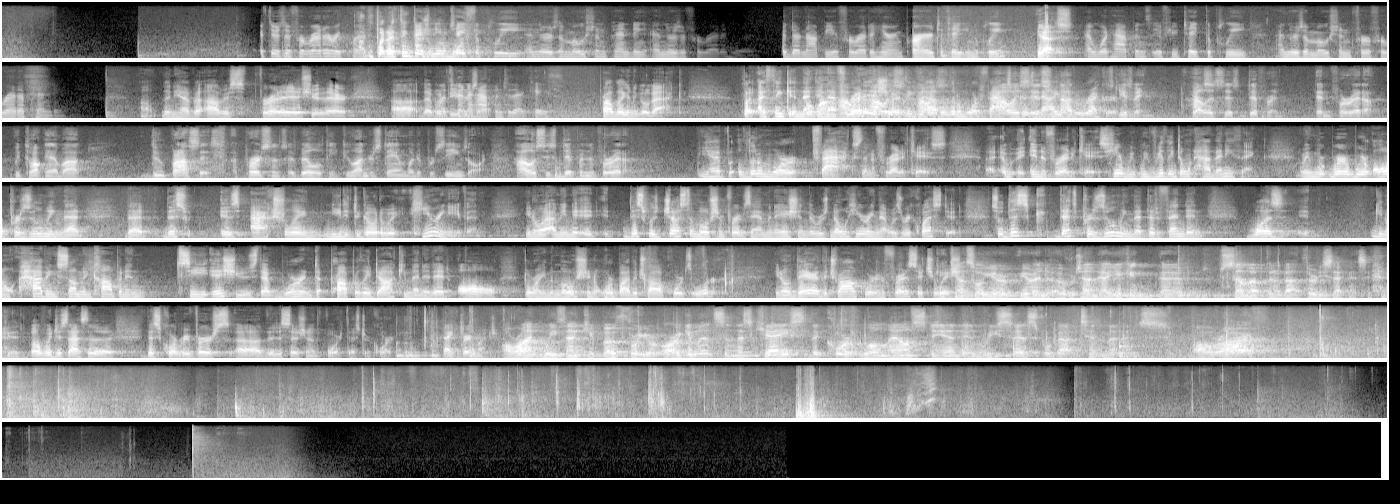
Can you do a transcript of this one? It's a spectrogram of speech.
If there's a Faretta request. But I think there's a little And more- you take the plea, and there's a motion pending, and there's a Faretta hearing, should there not be a Faretta hearing prior to taking the plea? Yes. And what happens if you take the plea and there's a motion for Faretta pending? Well, Then you have an obvious Faretta issue there uh, that would What's be What's going to happen to that case? Probably going to go back. But I think in that, in Well, that how- how issue, I think you have a little more facts, because now you have a record. Excuse me, how is this different than Faretta? We're talking about due process, a person's ability to understand what the proceedings are. How is this different than Faretta? you have a little more facts than a Faretta case, uh, in a Faretta case. Here, we, we really don't have anything. I mean, we're, we're, we're all presuming that, that this is actually needed to go to a hearing even. You know, I mean, it, it, this was just a motion for examination. There was no hearing that was requested. So this, that's presuming that the defendant was, you know, having some incompetency issues that weren't properly documented at all during the motion or by the trial court's order. You know, there, the trial court in a Faretta Okay, situation. Counsel, you're, you're into overtime now. You can uh, sum up in about 30 seconds if you could. Well, we just ask that this court reverse uh, the decision of the Fourth District Court. Thank you very much. All right, we thank you both for your arguments in this case. The court will now stand in recess for about 10 minutes. All right.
